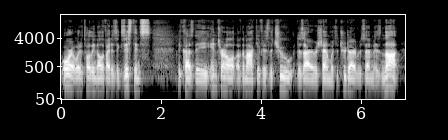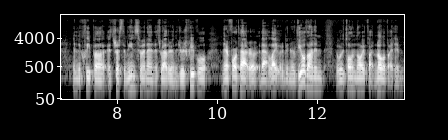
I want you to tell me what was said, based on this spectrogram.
or it would have totally nullified his existence, because the internal of the makif is the true desire of Hashem, which the true desire of Hashem is not in the klipa. It's just the means to an end. It's rather in the Jewish people. And therefore, if that that light would have been revealed on him, it would have totally nullified, nullified him.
